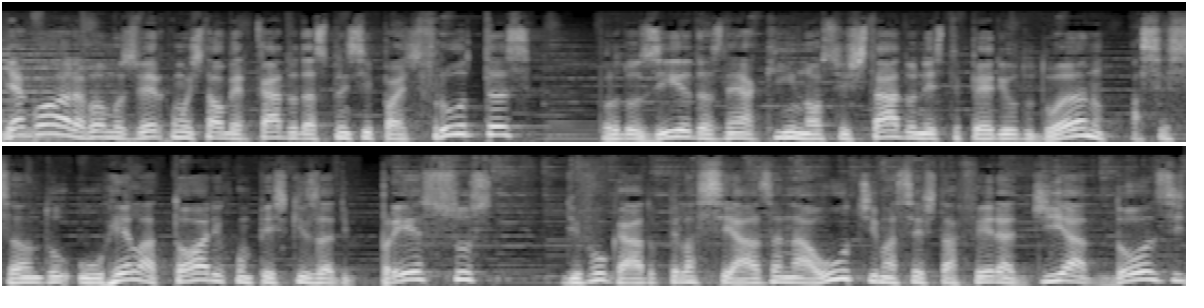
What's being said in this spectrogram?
E agora vamos ver como está o mercado das principais frutas produzidas né, aqui em nosso estado neste período do ano, acessando o relatório com pesquisa de preços divulgado pela Ceasa na última sexta-feira, dia 12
